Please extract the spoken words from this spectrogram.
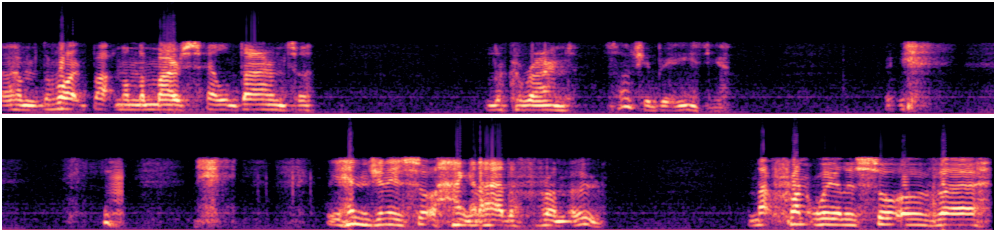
um, the right button on the mouse held down to look around. It's actually a bit easier. the engine is sort of hanging out of the front. Ooh. And that front wheel is sort of uh,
